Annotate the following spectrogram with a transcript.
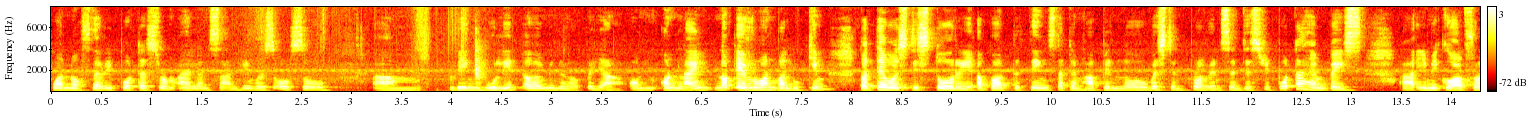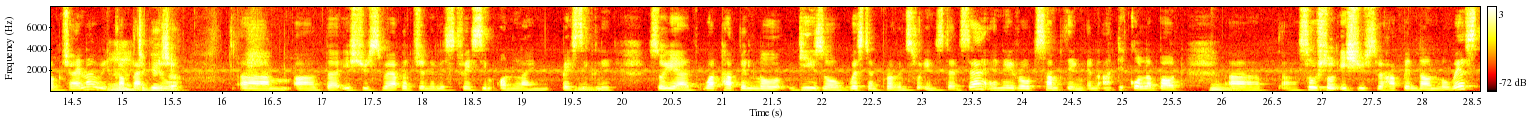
one of the reporters from Island Sun, he was also um, being bullied, I mean, uh, yeah, on online. Not everyone but Lukim, but there was this story about the things that have happened in the Western Province. And this reporter, him based, uh, go out from China, we come mm, back to um, uh, the issues where the journalist face him online, basically. Mm. So yeah, what happened in Gizo, Western Province, for instance, yeah, and he wrote something, an article about mm. uh, uh, social issues that happen down the West.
